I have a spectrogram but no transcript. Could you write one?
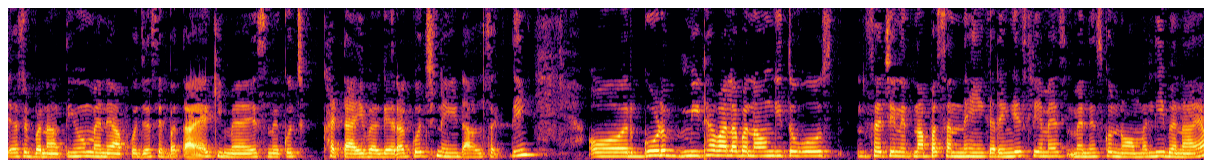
जैसे बनाती हूँ, मैंने आपको जैसे बताया कि मैं इसमें कुछ खटाई वगैरह कुछ नहीं डाल सकती। और गुड़ मीठा वाला बनाऊँगी तो वो सचिन इतना पसंद नहीं करेंगे, इसलिए मैं मैंने इसको नॉर्मल ही बनाया।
